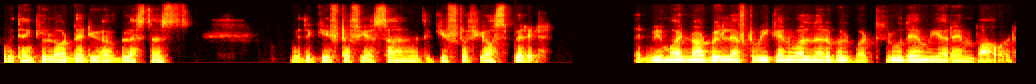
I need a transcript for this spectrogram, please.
We thank you, Lord, that you have blessed us with the gift of your Son, with the gift of your Spirit, that we might not be left weak and vulnerable, but through them we are empowered.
